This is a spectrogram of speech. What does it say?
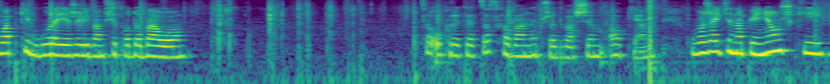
łapki w górę, jeżeli Wam się podobało co ukryte, co schowane przed Waszym okiem. Uważajcie na pieniążki.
